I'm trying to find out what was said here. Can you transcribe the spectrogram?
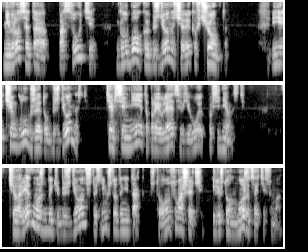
Невроз это по сути глубокая убежденность человека в чем-то. И чем глубже эта убежденность, тем сильнее это проявляется в его повседневности. Человек может быть убежден, что с ним что-то не так, что он сумасшедший или что он может сойти с ума.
